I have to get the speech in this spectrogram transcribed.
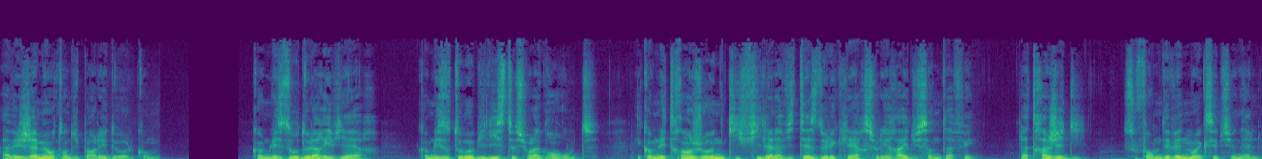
avaient jamais entendu parler de Holcomb. Comme les eaux de la rivière, comme les automobilistes sur la grande route, et comme les trains jaunes qui filent à la vitesse de l'éclair sur les rails du Santa Fe, la tragédie, sous forme d'événements exceptionnels,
